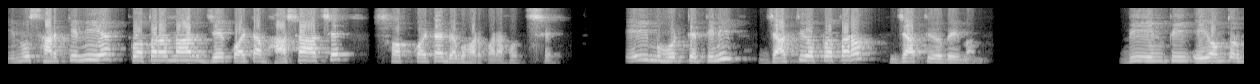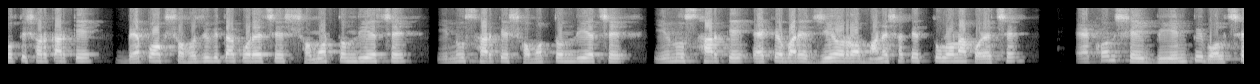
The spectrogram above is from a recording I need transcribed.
ইনুস স্যারকে নিয়ে প্রতারণার যে কয়টা ভাষা আছে, সব কয়টাই ব্যবহার করা হচ্ছে। এই মুহূর্তে তিনি জাতীয় প্রতারক, জাতীয় বেইমান। বিএনপি এই অন্তর্বর্তী সরকারকে ব্যাপক সহযোগিতা করেছে, সমর্থন দিয়েছে, ইউনুস সমর্থন দিয়েছে, ইউনুস স্যারকে একেবারে জিও রহমানের সাথে তুলনা করেছে। এখন সেই বিএনপি বলছে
